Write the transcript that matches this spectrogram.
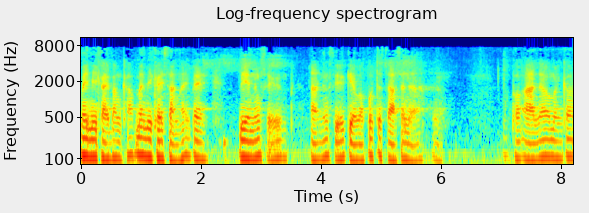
ไม่มีใครบังคับ ไม่มีใครสั่งให้ไปเรียนหนังสือ อ่านหนังสือเกี่ยวกับพุทธศาสนาพออ่านแล้วมันก็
